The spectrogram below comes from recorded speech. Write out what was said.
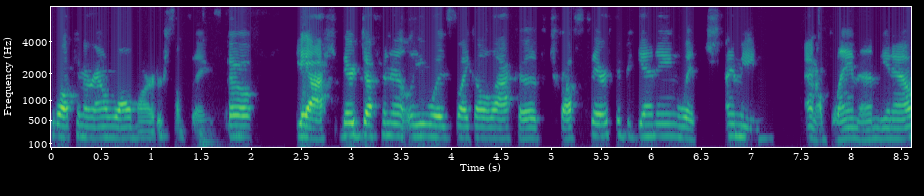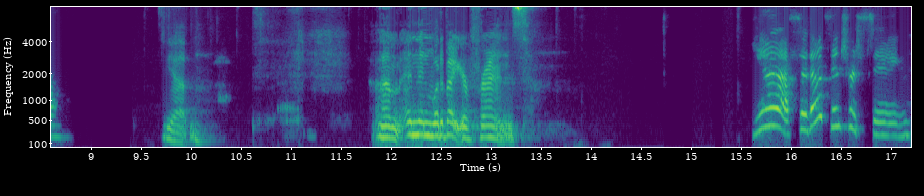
walking around Walmart or something. So yeah, there definitely was like a lack of trust there at the beginning, which I mean, I don't blame him, you know? Yeah. Um, and then what about your friends? Yeah, so that's interesting.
